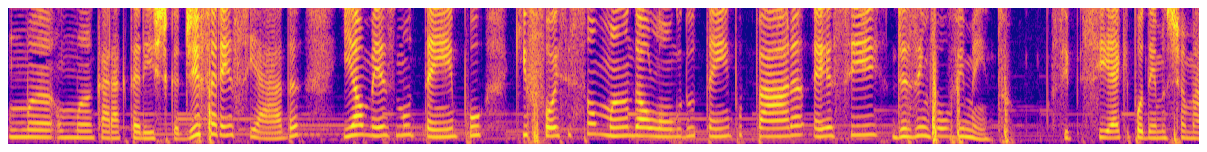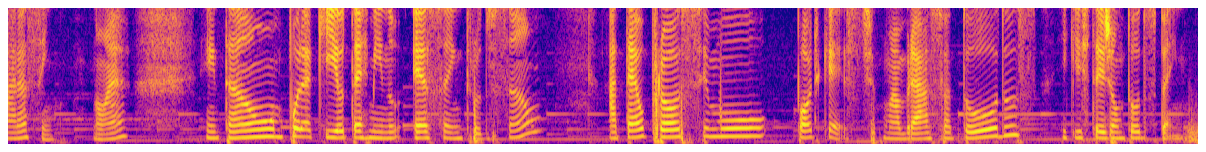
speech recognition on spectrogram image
uma, uma característica diferenciada e, ao mesmo tempo, que foi se somando ao longo do tempo para esse desenvolvimento, se, se é que podemos chamar assim, não é? Então, por aqui eu termino essa introdução. Até o próximo podcast. Um abraço a todos e que estejam todos bem.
